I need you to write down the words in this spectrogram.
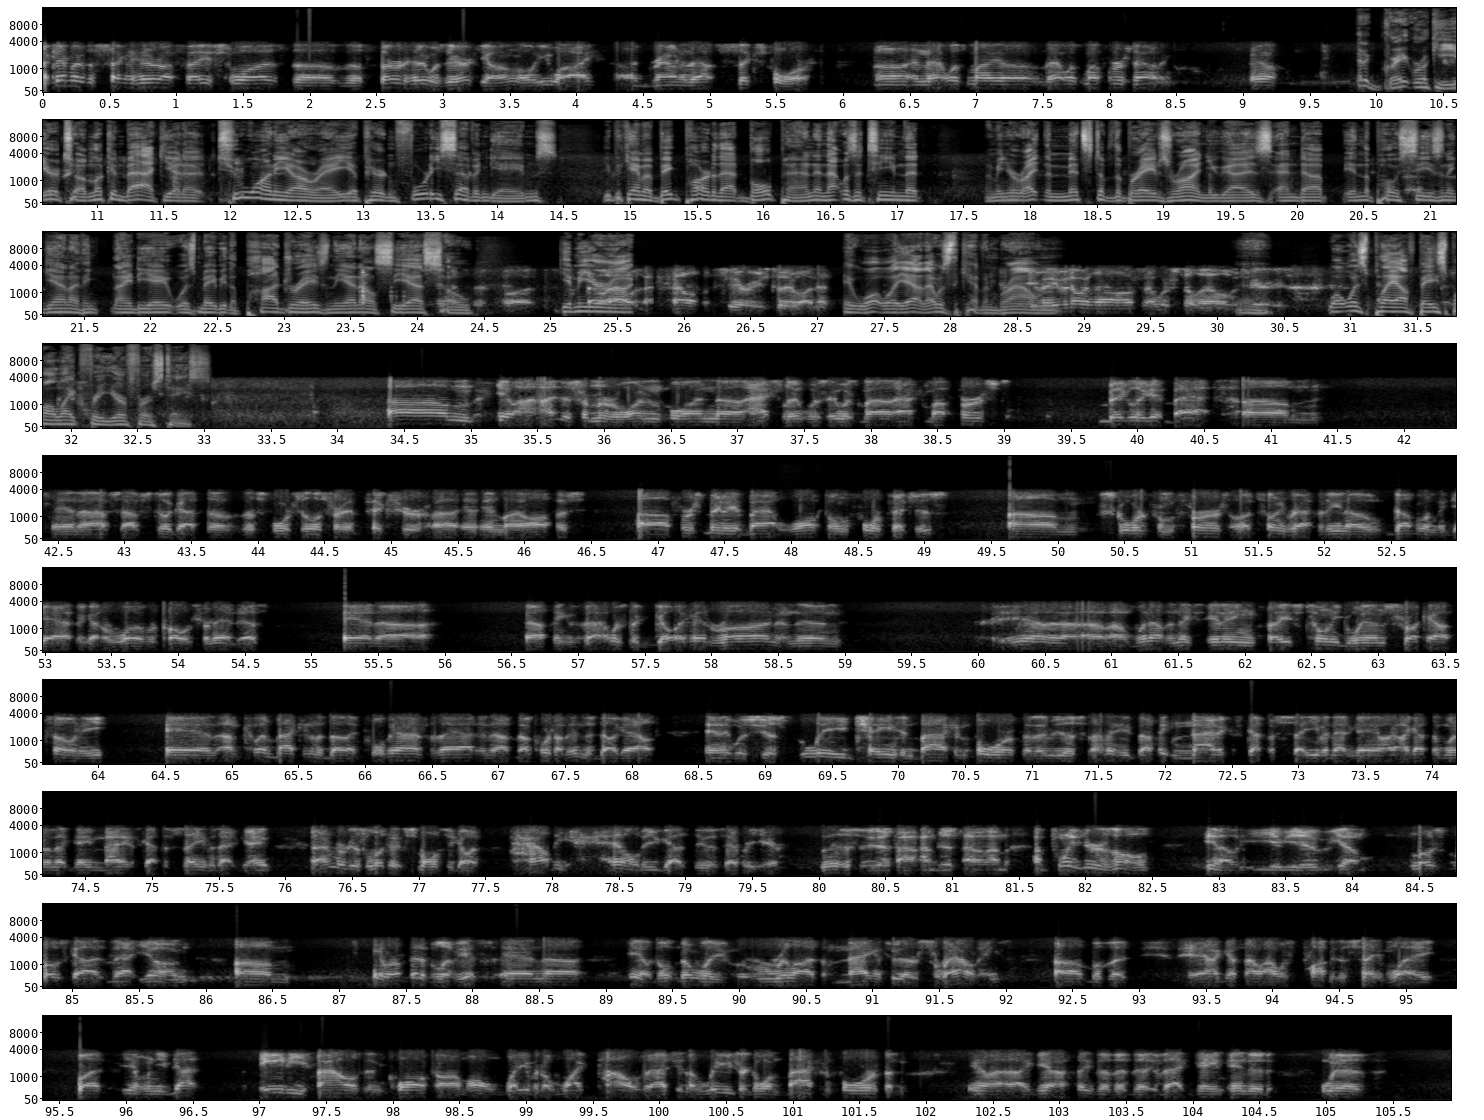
I can't remember the second hitter I faced was. The the third hitter was Eric Young, OEY. I grounded out six four, uh, and that was my uh, that was my first outing. Yeah. had a great rookie year too. I'm looking back. You had a 2-1 ERA. You appeared in 47 games. You became a big part of that bullpen, and that was a team that. I mean, you're right in the midst of the Braves' run. You guys end up in the postseason again. I think '98 was maybe the Padres in the NLCS. So, give me your. that Uh, was a hell of a series too, wasn't it? it, well, yeah, that was the Kevin Brown. Even though we lost, that still a hell of a series. What was playoff baseball like for your first taste? Um, you know, I, I just remember one one. Uh, actually, it was it was my after my first big league at bat. Um, and uh, I've, I've still got the, the Sports Illustrated picture uh, in, in my office. Uh, first big league at bat, walked on four pitches, um, scored from first on Tony Graffanino doubling the gap and got a run over Carlos Hernandez. And uh, I think that was the go-ahead run. And then, yeah, I, I went out the next inning, faced Tony Gwynn, struck out Tony, and I'm coming back into the dugout. They pulled me out for that, and uh, of course I'm in the dugout, and it was just lead changing back and forth, and it was just I think I think Maddux got the save in that game. I, I got the win in that game. Maddux got the save in that game. And I remember just looking at Smoltzy going, "How the hell do you guys do this every year?" This is just I- I'm just I'm I'm 20 years old. You know, you you you know most most guys that young, um, you know, are a bit oblivious and uh, you know don't don't really realize the magnitude of their surroundings. Uh, but but yeah, I guess I, I was probably the same way. But you know, when you've got 80,000 Qualcomm all waving a white towels at you, the leads are going back and forth, and you know, again, I think that that, that game ended with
